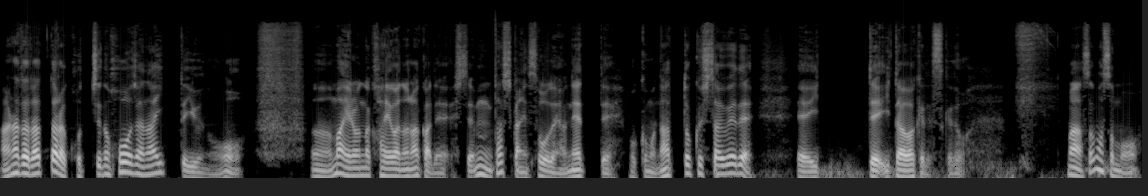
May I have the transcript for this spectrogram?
あなただったらこっちの方じゃないっていうのを、うん、まあいろんな会話の中でして、うん、確かにそうだよねって僕も納得した上で、えー、言っていたわけですけど、まあそもそも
